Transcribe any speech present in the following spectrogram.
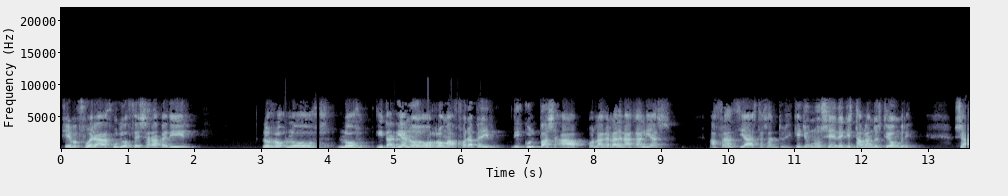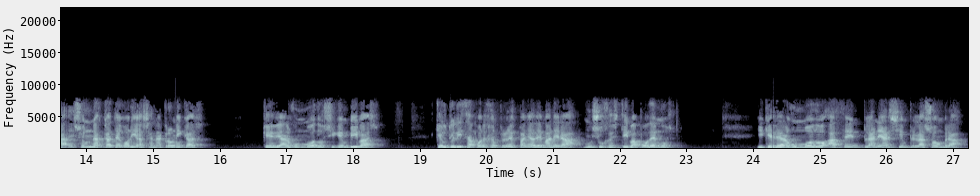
que fuera Julio César a pedir los, italianos o Roma fuera a pedir disculpas por la guerra de las Galias a Francia a estas alturas. Es que yo no sé de qué está hablando este hombre. O sea, son unas categorías anacrónicas que de algún modo siguen vivas, que utiliza, por ejemplo, en España de manera muy sugestiva Podemos, y que de algún modo hacen planear siempre la sombra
